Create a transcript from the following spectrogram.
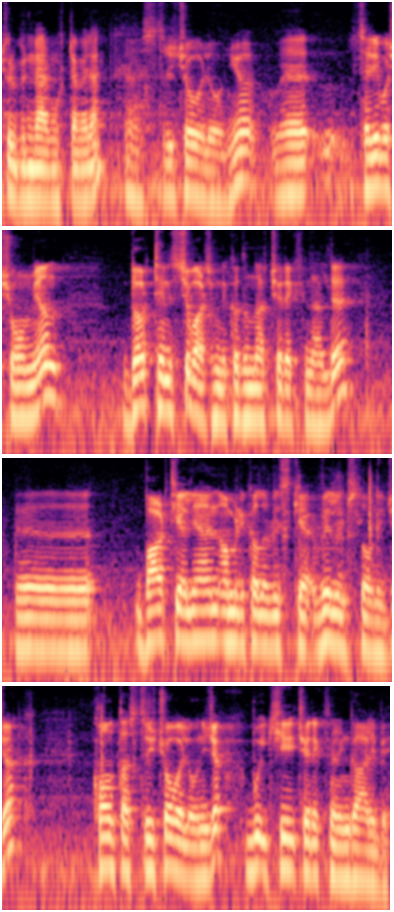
tribünler muhtemelen. Evet, Strichova ile oynuyor ve seri başı olmayan 4 tenisçi var şimdi kadınlar çeyrek finalde. Ee, Barty Amerikalı Riske Williams'la oynayacak. Konta Strichova ile oynayacak. Bu iki çeyrek finalin galibi.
